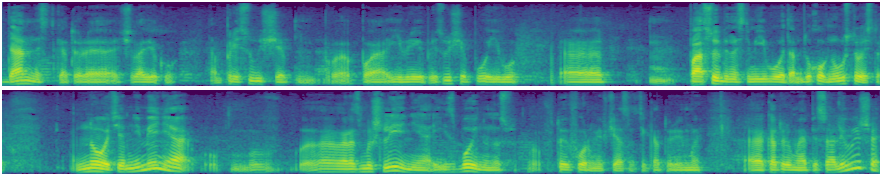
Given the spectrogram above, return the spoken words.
данность, которая человеку там, присуща, по, еврею присуща по его э, по особенностям его там, духовного устройства. Но, тем не менее, размышления и сбойнус в той форме, в частности, которую мы, э, которую мы описали выше, э,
